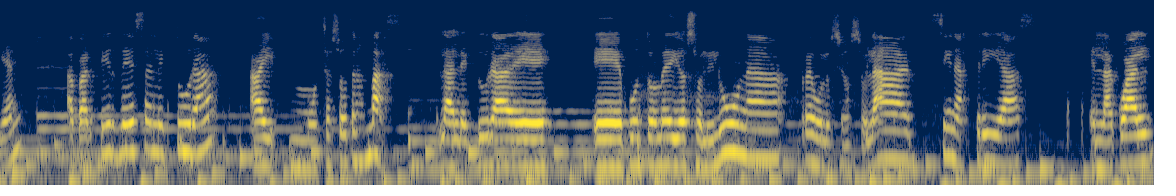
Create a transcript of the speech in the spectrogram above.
Bien, a partir de esa lectura hay muchas otras más. La lectura de eh, punto medio Sol y Luna, revolución solar, sinastrías, en la cual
